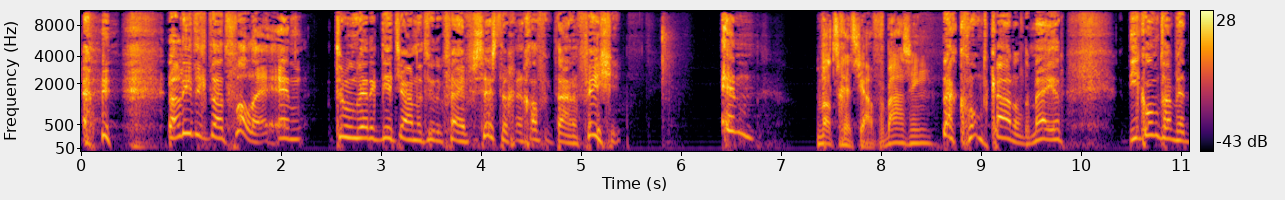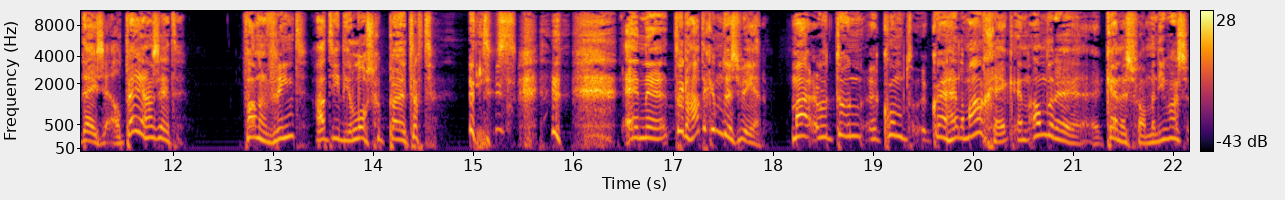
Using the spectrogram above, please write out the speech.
Dan liet ik dat vallen. En toen werd ik dit jaar natuurlijk 65 en gaf ik daar een feestje. En Wat schetst jouw verbazing? daar komt Karel de Meijer. Die komt daar met deze LP aan zetten. Van een vriend had hij die losgepeuterd. En toen had ik hem dus weer. Maar toen komt helemaal gek. Een andere kennis van me. Die was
